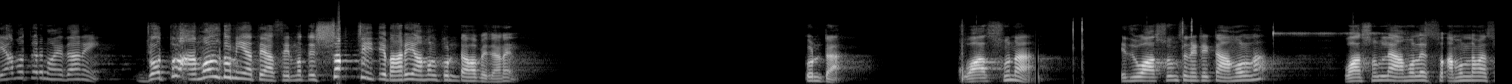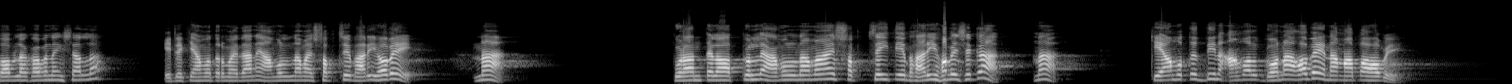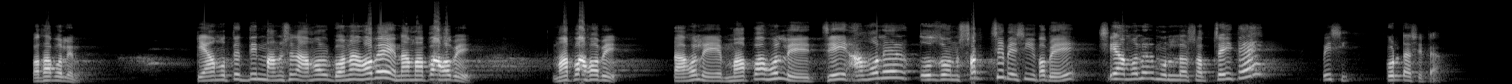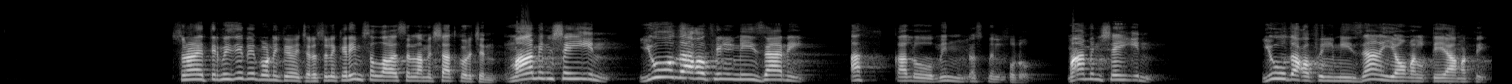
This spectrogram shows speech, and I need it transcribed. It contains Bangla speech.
কেয়ামতের ময়দানে যত আমল দুনিয়াতে আছে, এর মধ্যে সবচেয়ে ভারী আমল কোনটা হবে জানেন? কোনটা? ওয়াজ শোনা। এই যে ওয়াজ শুনছেন, এটা একটা আমল না? ওয়াজ শুনলে আমলে আমল নামায় সব লেখা হবে না ইনশাল্লাহ এটা কি আমাদের ময়দানে আমল নামায় সবচেয়ে ভারী হবে? না। কোরআন তেলাওয়াত করলে আমল নামায় সবচেয়ে ভারী হবে সেটা? না। কেয়ামতের দিন আমল গনা হবে না মাপা হবে? কথা বলেন। কেয়ামতের দিন মানুষের আমল গনা হবে না মাপা হবে? মাপা হবে। তাহলে মাপা হলে যে আমলের ওজন সবচেয়ে বেশি হবে, সে আমলের মূল্য সবচেয়ে বেশি। কোনটা সেটা? সুনানে বর্ণিত হয়েছে, রাসূল করিম সাল্লাম ইরশাদ করেছেন, মা মিন শাইইন ইউদাউ ফিল মিজানি আসকালু মিন হুসনিল খুলুক। মা মিন শাইইন ফিল মিজানি ইয়াউমাল কিয়ামাতি।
